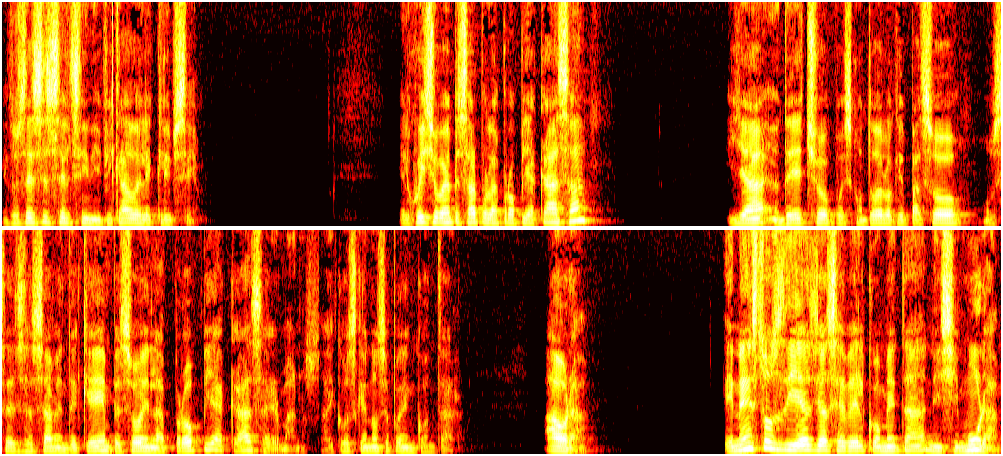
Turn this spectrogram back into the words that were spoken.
Entonces ese es el significado del eclipse. El juicio va a empezar por la propia casa. Y ya, de hecho, pues con todo lo que pasó, ustedes ya saben de qué empezó en la propia casa, hermanos. Hay cosas que no se pueden contar. Ahora, en estos días ya se ve el cometa Nishimura.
